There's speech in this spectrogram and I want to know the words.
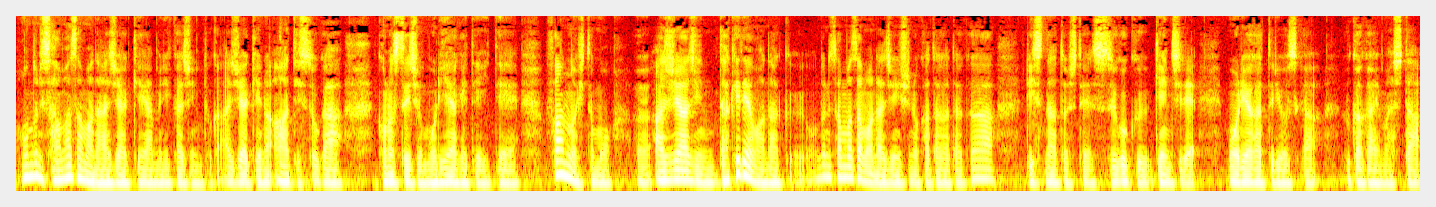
本当にさまざまなアジア系アメリカ人とかアジア系のアーティストがこのステージを盛り上げていてファンの人もアジア人だけではなく本当にさまざまな人種の方々がリスナーとしてすごく現地で盛り上がっている様子が伺いました。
